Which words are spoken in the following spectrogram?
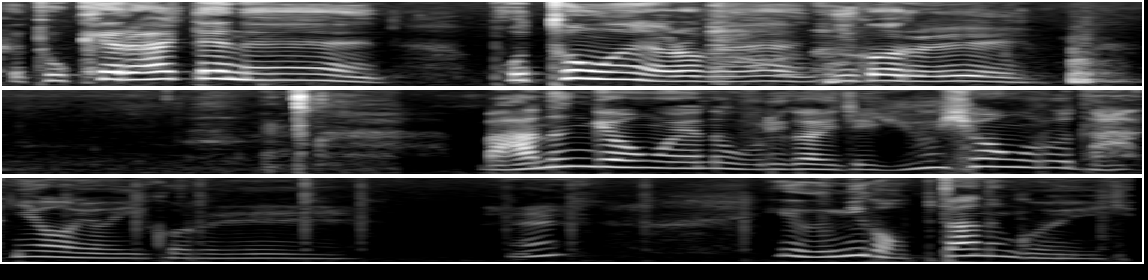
그 독해를 할 때는 보통은 여러분 이거를 많은 경우에는 우리가 이제 유형으로 나뉘어요 이거를. 응? 이게 의미가 없다는 거예요 이게.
